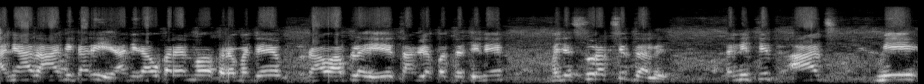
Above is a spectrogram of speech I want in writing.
आणि आज अधिकारी आणि गावकऱ्यांमुळे खरं म्हणजे गाव आपलं हे चांगल्या पद्धतीने म्हणजे सुरक्षित झालंय. तर निश्चित आज मी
